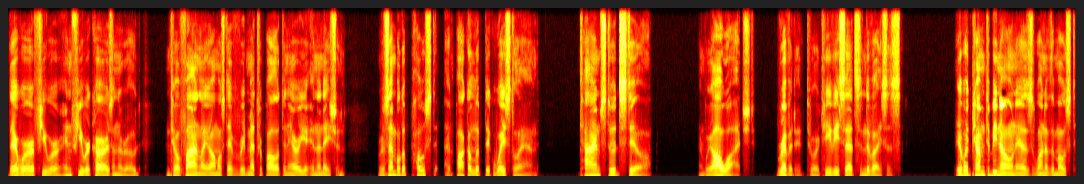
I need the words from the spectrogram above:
there were fewer and fewer cars on the road until finally almost every metropolitan area in the nation resembled a post apocalyptic wasteland. Time stood still, and we all watched, riveted to our TV sets and devices. It would come to be known as one of the most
